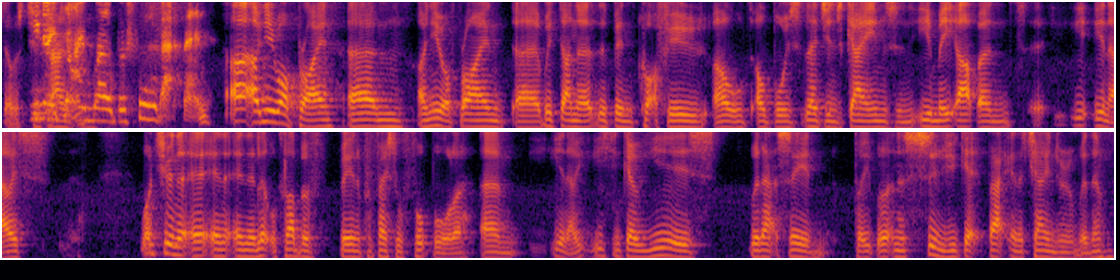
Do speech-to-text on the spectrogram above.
that was 2000. You know Bryan well before that, then. I, I knew of Bryan. Um, I knew of Bryan. Uh, we've done a, there've been quite a few old old boys legends games, and you meet up, and you, you know it's once you're in a, in, in a little club of being a professional footballer, um, you know you can go years without seeing people, and as soon as you get back in the change room with them,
